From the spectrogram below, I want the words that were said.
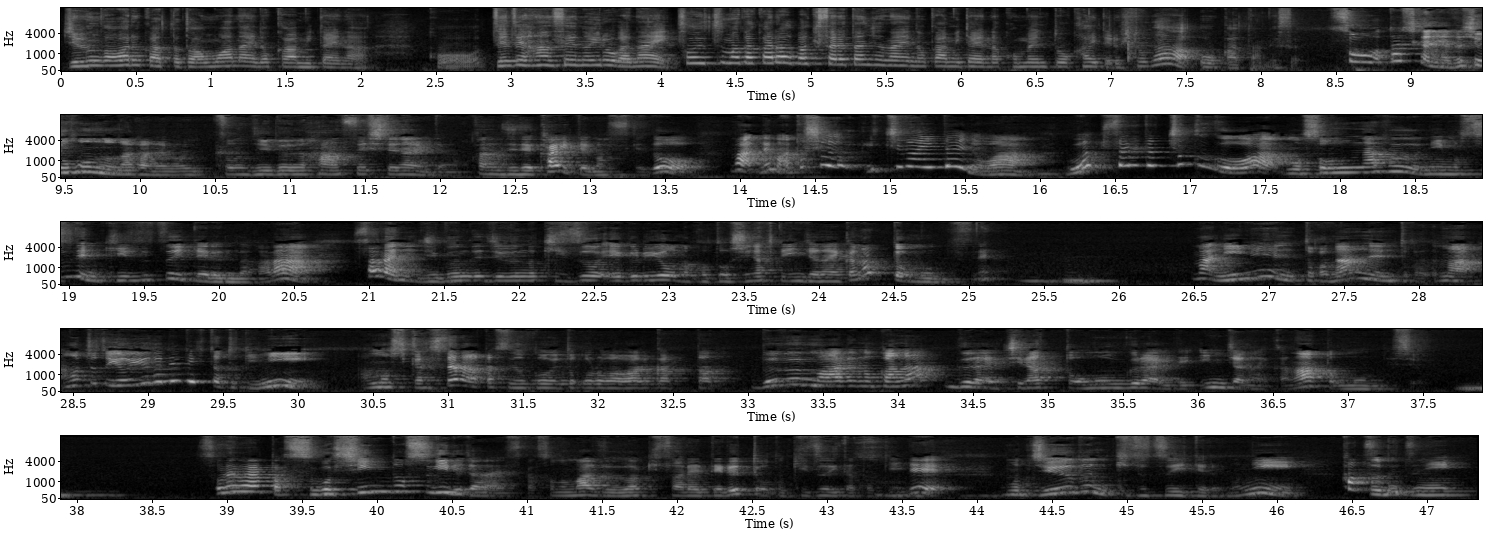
自分が悪かったとは思わないのかみたいなこう全然反省の色がないそういう妻だから浮気されたんじゃないのかみたいなコメントを書いてる人が多かったんですそう、確かに私も本の中でもその自分反省してないみたいな感じで書いてますけど、まあでも私が一番言いたいのは、浮気された直後はもうそんな風にもうすでに傷ついてるんだから、さらに自分で自分の傷をえぐるようなことをしなくていいんじゃないかなって思うんですね。まあ2年とか何年とか、まあもうちょっと余裕が出てきた時に、もしかしたら私のこういうところが悪かった部分もあるのかな？ぐらいちらっと思うぐらいでいいんじゃないかなと思うんですよ。それはやっぱすごいしんどすぎるじゃないですか。そのまず浮気されてるってことに気づいた時で、もう十分傷ついてるのに、かつ別に、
